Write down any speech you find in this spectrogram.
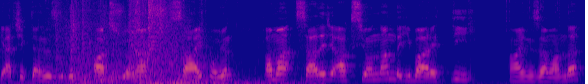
Gerçekten hızlı bir aksiyona sahip oyun. Ama sadece aksiyondan da ibaret değil. Aynı zamanda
